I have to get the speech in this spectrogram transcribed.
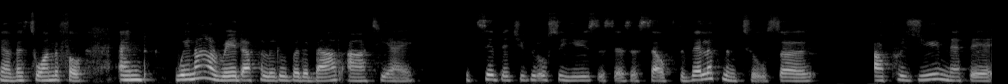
Yeah that's wonderful. And when I read up a little bit about ITA, it said that you could also use this as a self development tool. So I presume that there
